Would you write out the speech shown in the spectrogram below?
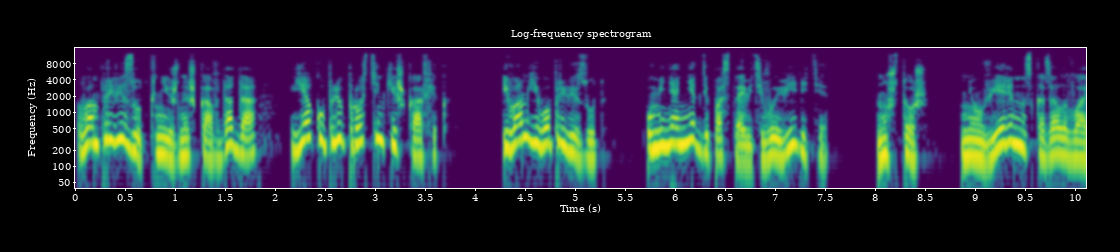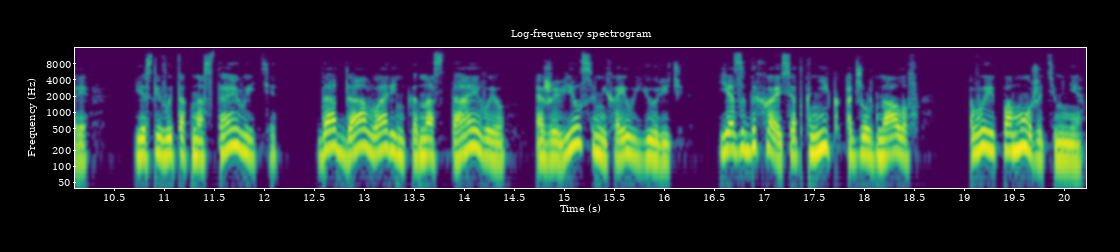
Вам привезут книжный шкаф, да-да. Я куплю простенький шкафик, и вам его привезут. У меня негде поставить, вы видите?» «Ну что ж, неуверенно», — сказала Варя. «Если вы так настаиваете...» «Да-да, Варенька, настаиваю», — оживился Михаил Юрьевич. «Я задыхаюсь от книг, от журналов. Вы поможете мне».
